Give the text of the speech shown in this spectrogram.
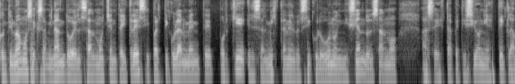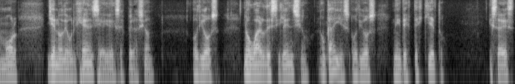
Continuamos examinando el Salmo 83 y particularmente por qué el salmista en el versículo 1, iniciando el Salmo, hace esta petición y este clamor lleno de urgencia y desesperación. Oh Dios, no guardes silencio, no calles, oh Dios, ni te estés quieto. Esa es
